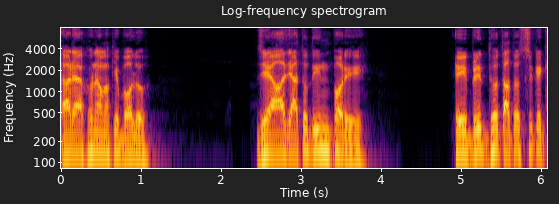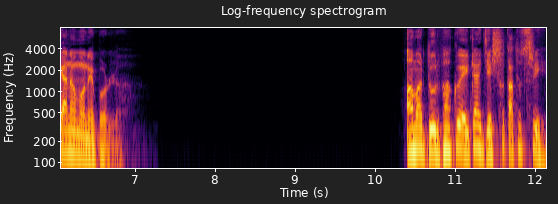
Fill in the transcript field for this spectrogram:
আর এখন আমাকে বলো যে আজ এতদিন পরে এই বৃদ্ধ তাতশ্রীকে কেন মনে পড়ল? আমার দুর্ভাগ্য এটাই জ্যেষ্ঠ তাতশ্রী,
